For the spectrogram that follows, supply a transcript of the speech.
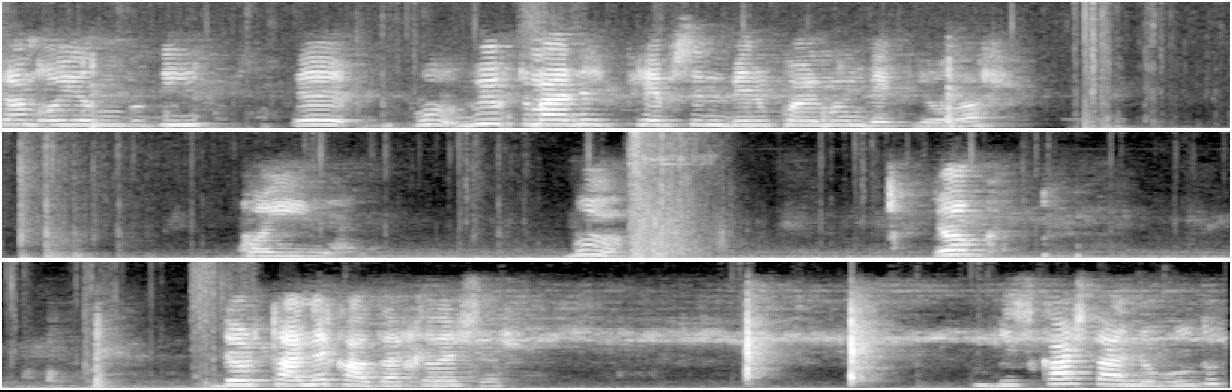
Şu anda o yanında değil ve bu büyük ihtimalle hepsini benim koymamı bekliyorlar. Koyayım yani. Bu mu? Yok. Dört tane kaldı arkadaşlar. Biz kaç tane bulduk?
